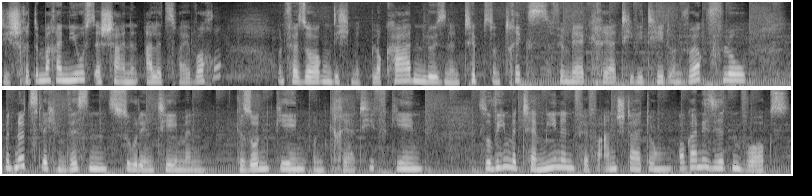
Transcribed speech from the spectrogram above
Die Schrittemacher News erscheinen alle zwei Wochen und versorgen dich mit blockadenlösenden Tipps und Tricks für mehr Kreativität und Workflow, mit nützlichem Wissen zu den Themen Gesund gehen und kreativ gehen, sowie mit Terminen für Veranstaltungen, organisierten Walks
